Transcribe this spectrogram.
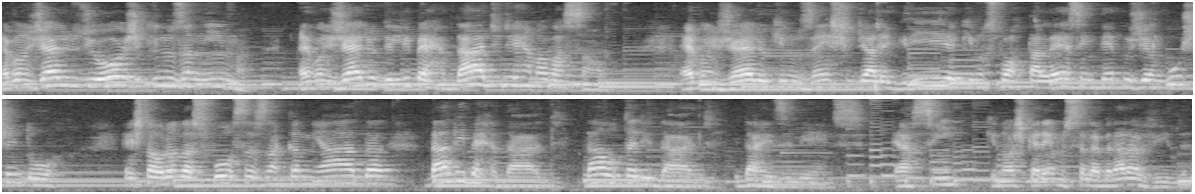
Evangelho de hoje que nos anima, Evangelho de liberdade e de renovação, Evangelho que nos enche de alegria, que nos fortalece em tempos de angústia e dor, restaurando as forças na caminhada da liberdade, da alteridade e da resiliência. É assim que nós queremos celebrar a vida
